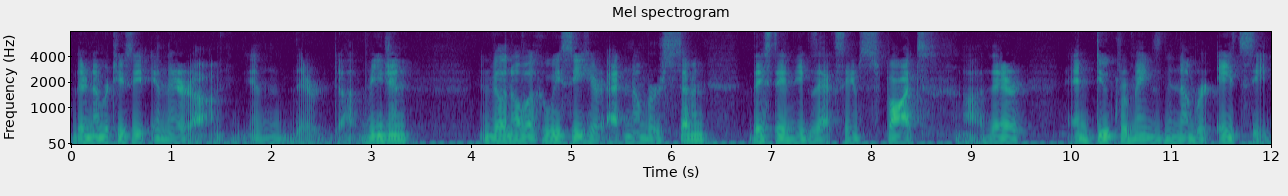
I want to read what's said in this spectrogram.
their number two seed in their um, in their uh, region. In Villanova, who we see here at number seven, they stay in the exact same spot uh, there, and Duke remains the number eight seed.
